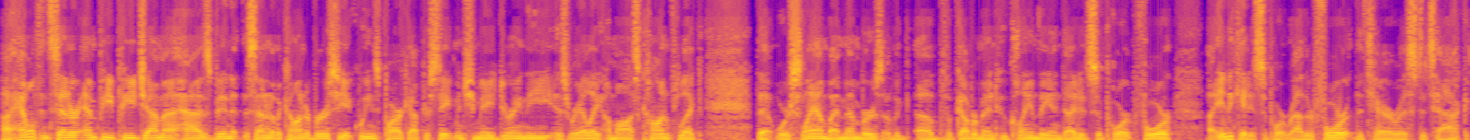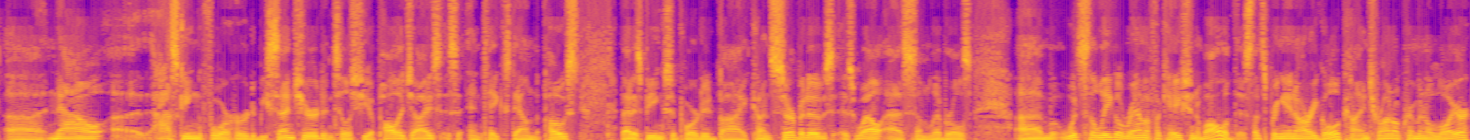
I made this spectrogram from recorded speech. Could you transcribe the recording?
Hamilton Center MPP Jama has been at the center of the controversy at Queen's Park after statements she made during the Israeli-Hamas conflict that were slammed by members of the, of the government who claimed they indicted support for, uh, indicated support rather, for the terrorist attack. Uh, now uh, asking for her to be censured until she apologizes and takes down the post. That is being supported by conservatives as well as some liberals. Um, what's the legal ramification of all of this? Let's bring in Ari Goldkind, Toronto criminal lawyer,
